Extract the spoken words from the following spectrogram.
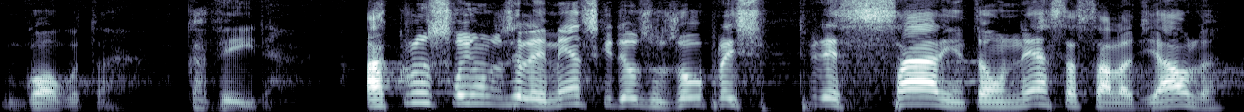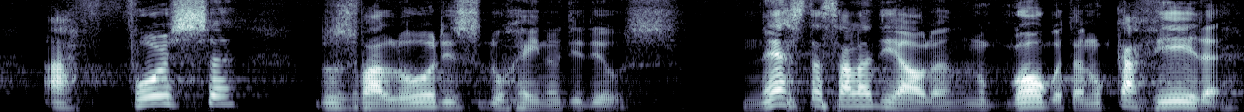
Gólgota, caveira. A cruz foi um dos elementos que Deus usou para expressar, então, nesta sala de aula, a força dos valores do reino de Deus. Nesta sala de aula, no Gólgota, no Caveira,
